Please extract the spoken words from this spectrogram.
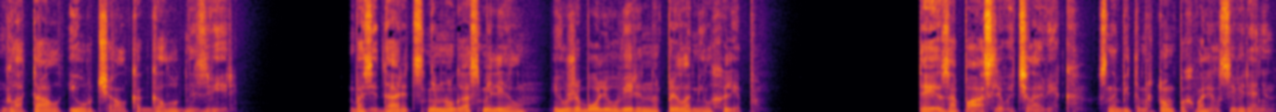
глотал и урчал, как голодный зверь. Базидарец немного осмелел и уже более уверенно преломил хлеб. «Ты запасливый человек», — с набитым ртом похвалил северянин.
